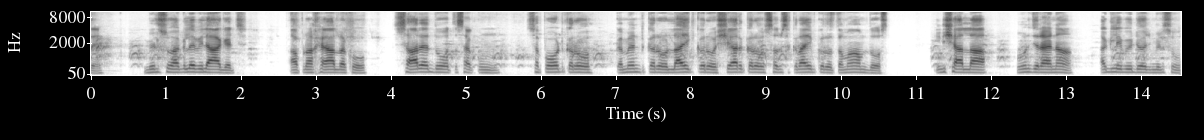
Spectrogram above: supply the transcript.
تے۔ مل سوں اگلے ولاگ وچ۔ اپنا خیال رکھو۔ سارے دوست سکوں سپورٹ کرو کمنٹ کرو لائک کرو شیئر کرو سبسکرائب کرو، تمام دوست۔ انشاءاللہ ہن جرا جی ہے نا، اگلی ویڈیو مل سوں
